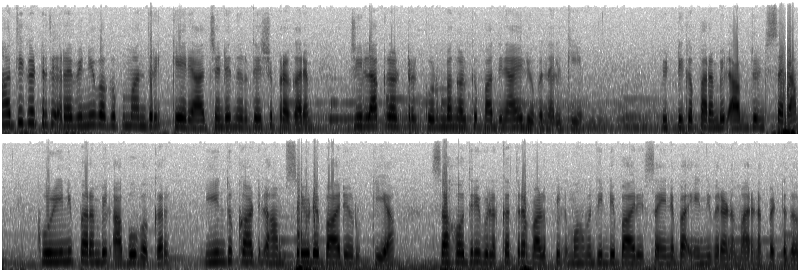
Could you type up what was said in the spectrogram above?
ആദ്യഘട്ടത്തിൽ റവന്യൂ വകുപ്പ് മന്ത്രി കെ രാജന്റെ നിർദ്ദേശപ്രകാരം ജില്ലാ കളക്ടർ കുടുംബങ്ങൾക്ക് പതിനായിരം രൂപ നൽകി. ഇട്ടികപ്പറമ്പിൽ അബ്ദുൽ സലാം കുഴിനിപ്പറമ്പിൽ അബൂബക്കർ ഈന്തുക്കാട്ടിൽ ഹംസയുടെ ഭാര്യ റുക്കിയ സഹോദരി വിളക്കത്ര വളപ്പിൽ മുഹമ്മദിന്റെ ഭാര്യ സൈനബ എന്നിവരാണ് മരണപ്പെട്ടത്.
